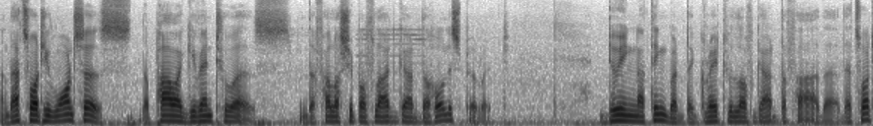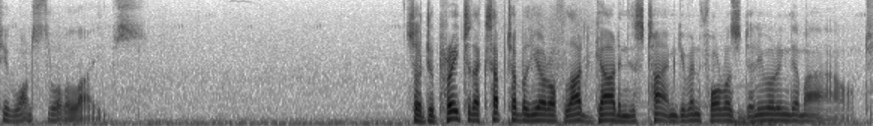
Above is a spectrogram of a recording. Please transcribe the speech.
And that's what he wants us, the power given to us, the fellowship of Lord God, the Holy Spirit, doing nothing but the great will of God the Father. That's what he wants through our lives. So to preach the acceptable year of Lord God in this time given for us, delivering them out.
